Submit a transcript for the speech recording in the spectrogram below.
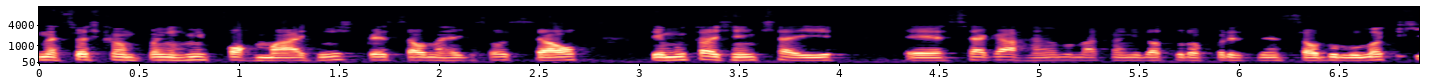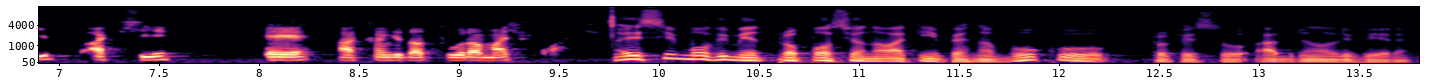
nas suas campanhas informais, em especial na rede social, tem muita gente aí é, se agarrando na candidatura presidencial do Lula, que aqui é a candidatura mais forte. Esse movimento proporcional aqui em Pernambuco, professor Adriano Oliveira,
